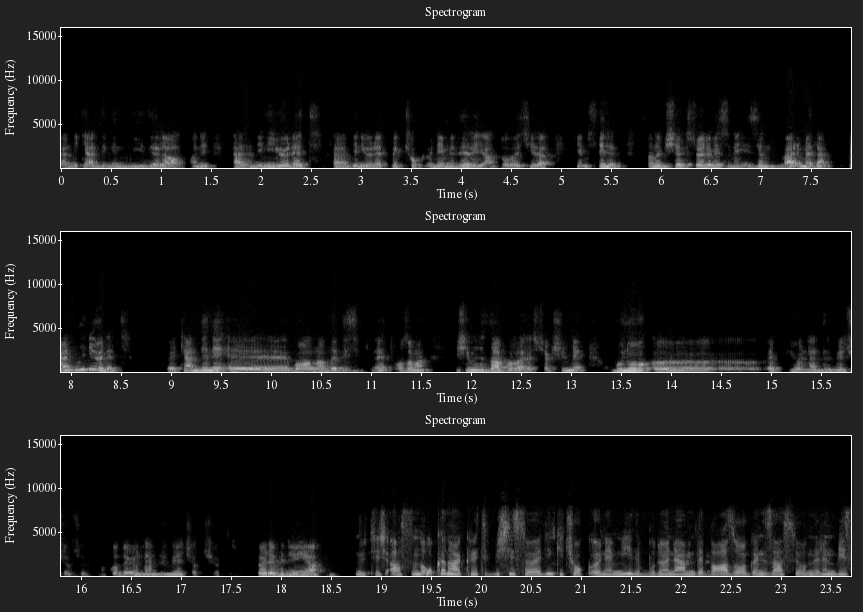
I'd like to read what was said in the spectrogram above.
Kendi kendinin lideri al. Hani kendini yönet. Kendini yönetmek çok önemlidir ya. Dolayısıyla kimsenin sana bir şey söylemesine izin vermeden kendini yönet. Ve kendini e, bu anlamda disiplin et. O zaman işimiz daha kolaylaşacak. Şimdi bunu e, hep yönlendirmeye çalışıyoruz. Bu konuda yönlendirmeye çalışıyoruz. Böyle bir dünya. Müthiş. Aslında o kadar kritik bir şey söyledin ki çok önemliydi. Bu dönemde bazı organizasyonların biz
